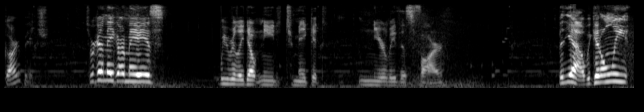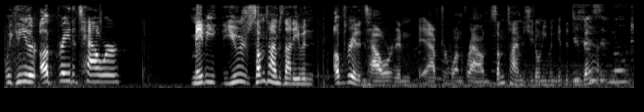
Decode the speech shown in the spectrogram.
garbage. So we're gonna make our maze. We really don't need to make it nearly this far. But yeah, we can only we can either upgrade a tower, maybe usually sometimes not even upgrade a tower in after one round. Sometimes you don't even get to do that Defensive mode.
